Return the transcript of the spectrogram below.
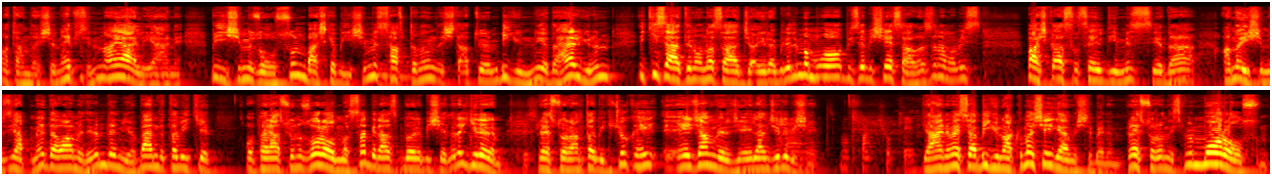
vatandaşların hepsinin hayali yani. Bir işimiz olsun başka bir işimiz. Haftanın işte atıyorum bir gününü ya da her günün iki saatini ona sadece ayırabilelim ama o bize bir şey sağlasın ama biz başka asıl sevdiğimiz ya da ana işimizi yapmaya devam edelim deniyor. Ben de tabii ki operasyonu zor olmasa biraz böyle bir şeylere girerim. Restoran tabii ki çok he- heyecan verici, eğlenceli bir şey. Evet, Mutfak çok iyi. Yani mesela bir gün aklıma şey gelmişti benim. Restoranın ismi Mor olsun.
